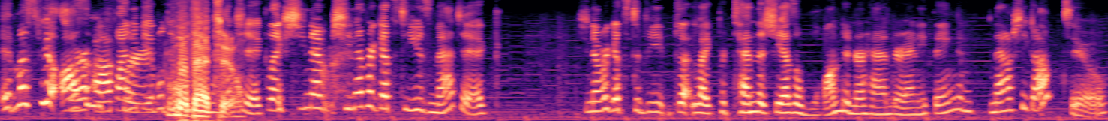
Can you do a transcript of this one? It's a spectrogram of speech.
It must feel awesome to finally be able to Well, use that too. magic. Like she never she never gets to use magic. She never gets to be like pretend that she has a wand in her hand or anything, and now she got to.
